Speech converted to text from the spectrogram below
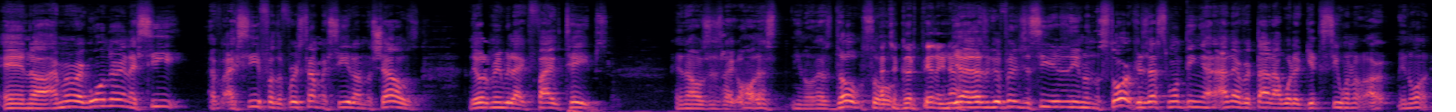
And uh, I remember I go in there and I see, I I see for the first time. I see it on the shelves. There was maybe like five tapes, and I was just like, "Oh, that's you know that's dope." So That's a good feeling, huh? Yeah, that's a good feeling to see it you know, in the store because that's one thing I, I never thought I would get to see one of you know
